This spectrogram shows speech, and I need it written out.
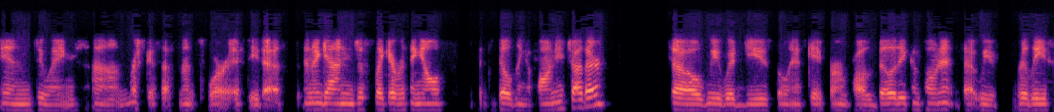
in doing um, risk assessments for IFTDIS. And again, just like everything else, it's building upon each other. So we would use the landscape burn probability component that we've released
